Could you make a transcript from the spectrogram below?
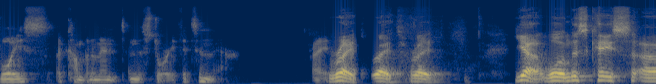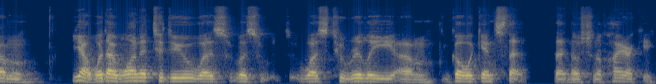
Voice, accompaniment, and the story fits in there, right? Right, right, right. Yeah. Well, in this case, um, yeah, what I wanted to do was was was to really um, go against that that notion of hierarchy.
